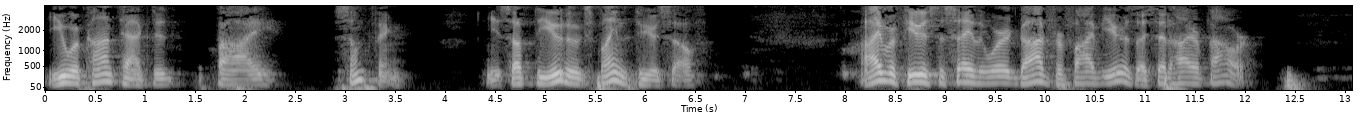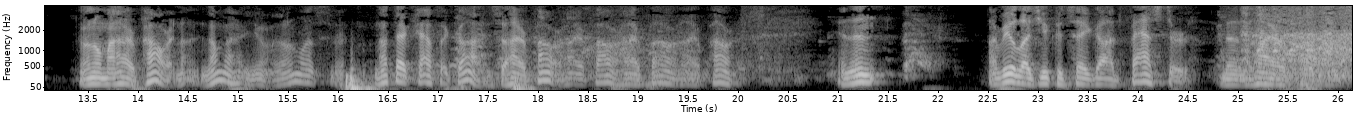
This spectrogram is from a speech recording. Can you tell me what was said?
You were contacted by something it's up to you to explain it to yourself. I refused to say the word God for five years. I said higher power. No, no, my higher power. No, no my, you know, not, not that Catholic God. It's a higher power, higher power, higher power, higher power. And then I realized you could say God faster than higher power.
